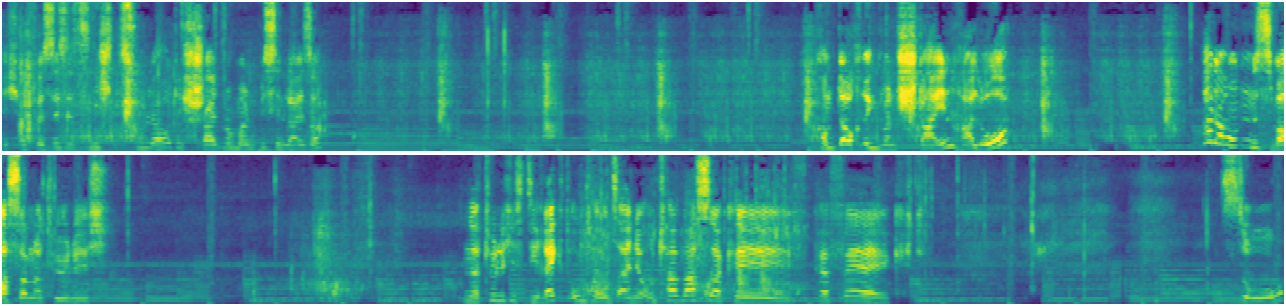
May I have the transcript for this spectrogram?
Ich hoffe, es ist jetzt nicht zu laut. Ich schalte noch mal ein bisschen leiser. Kommt da auch irgendwann Stein? Hallo? Ah, da unten ist Wasser natürlich. Natürlich ist direkt unter uns eine Unterwasser-Cave. Perfekt. So.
